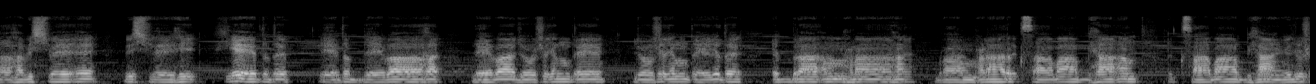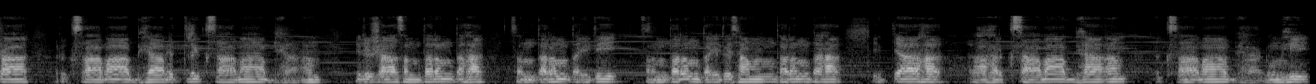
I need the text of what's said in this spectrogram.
आह विश्वे विश्वे हि ह्येतत् एतद्देवाः देवा। जोषयन्ते जोषयन्ते यत् यद्ब्राह्मणाः। ब्राह्मणा ऋक्सामाभ्याम् ऋक्सामाभ्याम् यजुषा ऋक्सामाभ्यामित्रिक्सामाभ्याम् यजुषा सन्तरन्तः सन्तरन्त इति सन्तरन्त इति सन्तरन्तः इत्याह। आहर्क्सामाभ्याम् ऋक्सामाभ्यागुम् हि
